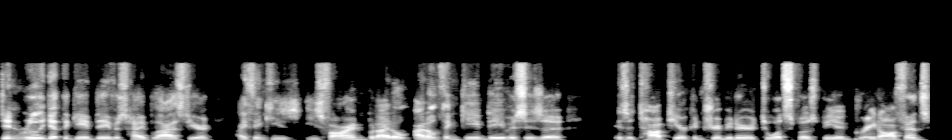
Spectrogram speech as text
didn't really get the Gabe Davis hype last year. I think he's he's fine, but I don't I don't think Gabe Davis is a is a top tier contributor to what's supposed to be a great offense.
